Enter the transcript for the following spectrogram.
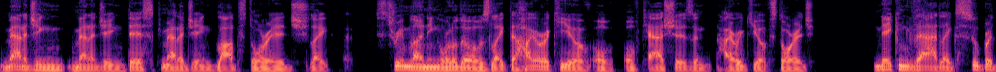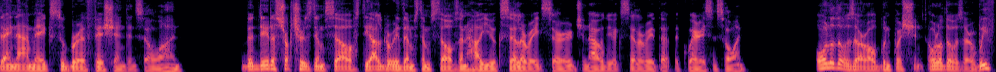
managing managing disk, managing blob storage, like streamlining all of those, like the hierarchy of, of, of caches and hierarchy of storage, making that like super dynamic, super efficient and so on. The data structures themselves, the algorithms themselves and how you accelerate search and how do you accelerate the, the queries and so on. All of those are open questions. All of those are, we've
